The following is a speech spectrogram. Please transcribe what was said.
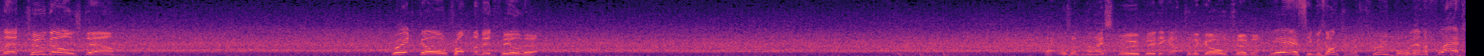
they're two goals down. Great goal from the midfielder. That was a nice move leading up to the goal, Trevor. Yes, he was onto the through ball in a flash.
